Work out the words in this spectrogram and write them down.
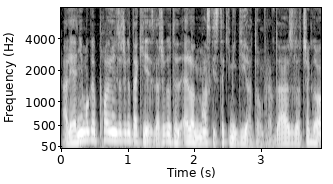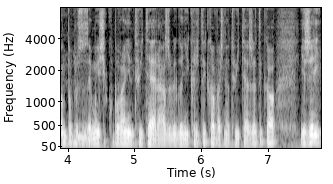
ale ja nie mogę pojąć, dlaczego tak jest. Dlaczego ten Elon Musk jest takim idiotą, prawda? Dlaczego on po prostu zajmuje się kupowaniem Twittera, żeby go nie krytykować na Twitterze, tylko jeżeli,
